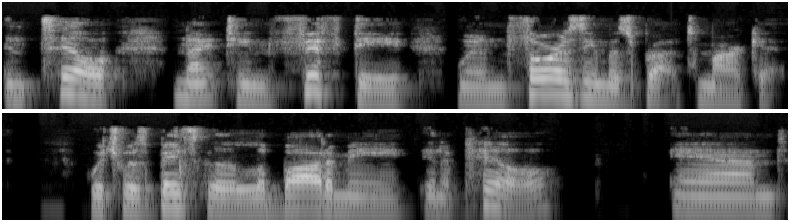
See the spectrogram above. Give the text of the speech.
until 1950 when Thorazine was brought to market, which was basically a lobotomy in a pill. And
